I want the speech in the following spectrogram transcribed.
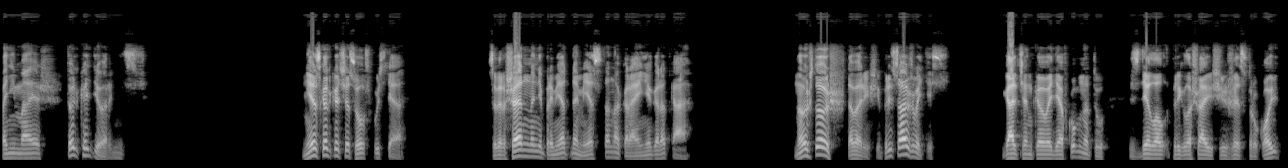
понимаешь, только дернись. Несколько часов спустя. Совершенно неприметное место на окраине городка. Ну что ж, товарищи, присаживайтесь. Гальченко, войдя в комнату, сделал приглашающий жест рукой,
